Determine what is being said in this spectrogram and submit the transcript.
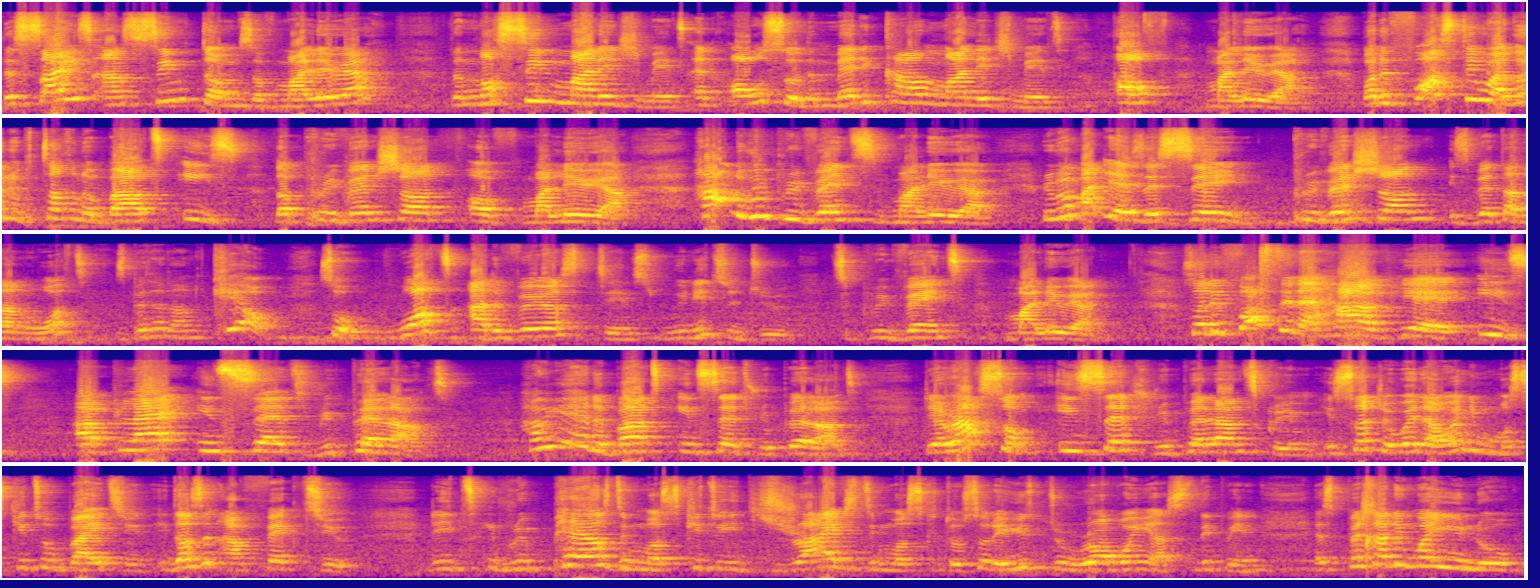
the signs and symptoms of malaria, the nursing management and also the medical management of malaria. But the first thing we're going to be talking about is the prevention of malaria. How do we prevent malaria? Remember there's a saying, prevention is better than what? It's better than cure. So what are the various things we need to do to prevent malaria? So the first thing I have here is apply insect repellent. Have you heard about insect repellent? There are some insect repellent cream in such a way that when the mosquito bites you, it doesn't affect you. It, repels the mosquito, it drives the mosquito. So they used to rub when you're sleeping, especially when you know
